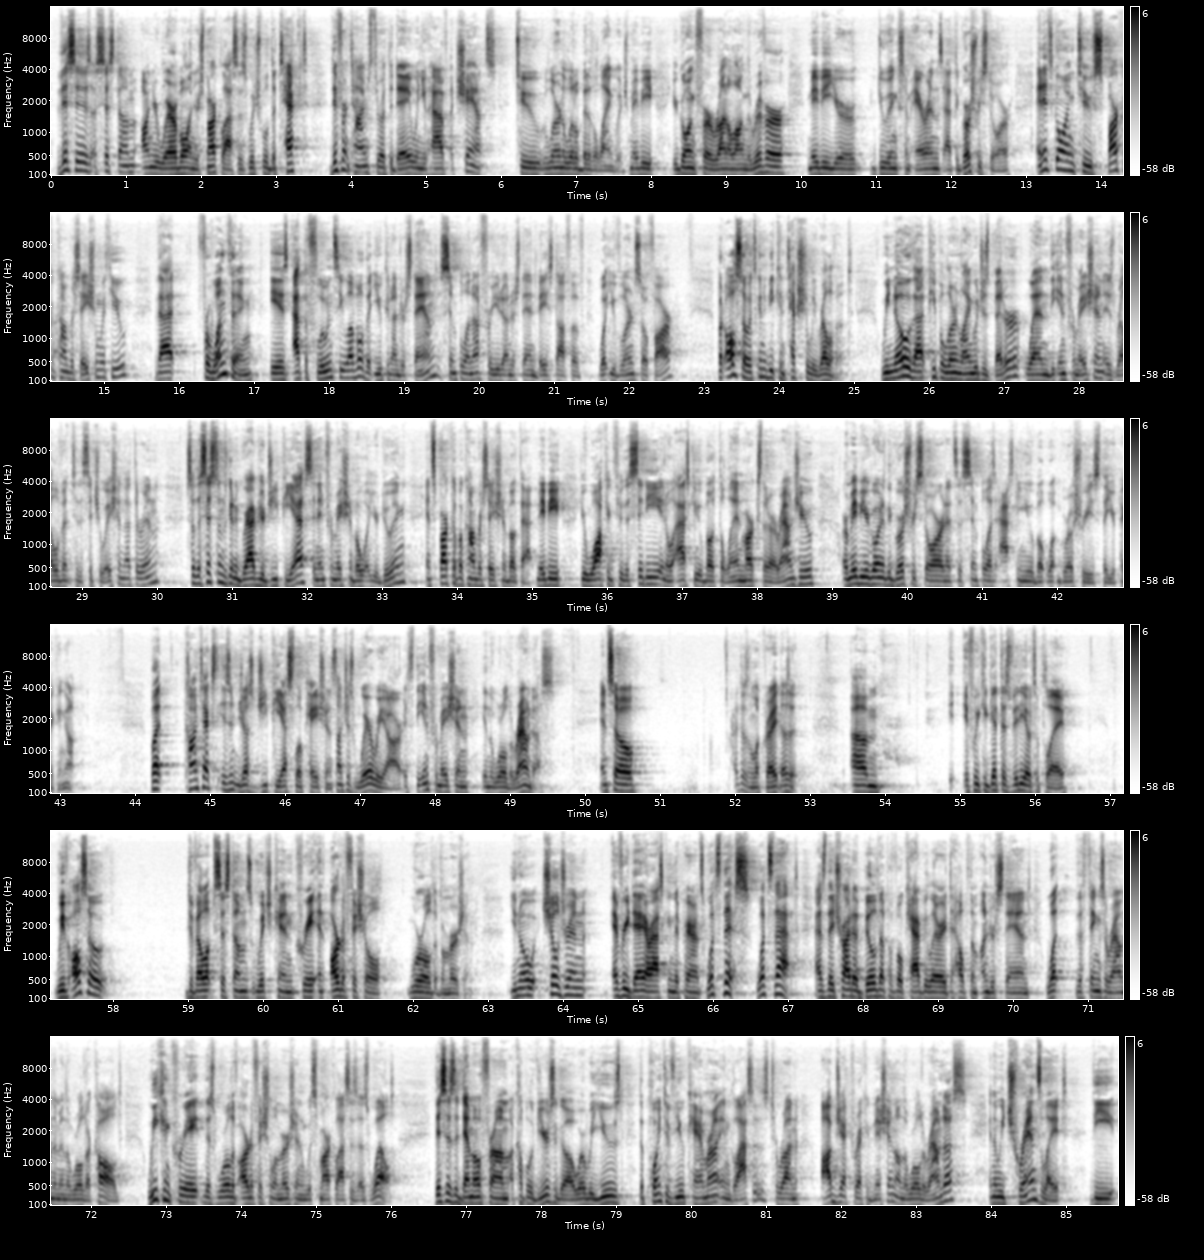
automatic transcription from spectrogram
This is a system on your wearable, on your smart glasses, which will detect different times throughout the day when you have a chance to learn a little bit of the language. Maybe you're going for a run along the river, maybe you're doing some errands at the grocery store, and it's going to spark a conversation with you that for one thing, is at the fluency level that you can understand, simple enough for you to understand based off of what you've learned so far. But also, it's going to be contextually relevant. We know that people learn languages better when the information is relevant to the situation that they're in. So the system's going to grab your GPS and information about what you're doing and spark up a conversation about that. Maybe you're walking through the city and it will ask you about the landmarks that are around you. Or maybe you're going to the grocery store and it's as simple as asking you about what groceries that you're picking up. But context isn't just GPS location, it's not just where we are, it's the information in the world around us. And so, that doesn't look right, does it? Um, if we could get this video to play, we've also developed systems which can create an artificial world of immersion. You know, children every day are asking their parents, What's this? What's that? as they try to build up a vocabulary to help them understand what the things around them in the world are called we can create this world of artificial immersion with smart glasses as well. This is a demo from a couple of years ago where we used the point of view camera in glasses to run object recognition on the world around us, and then we translate the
